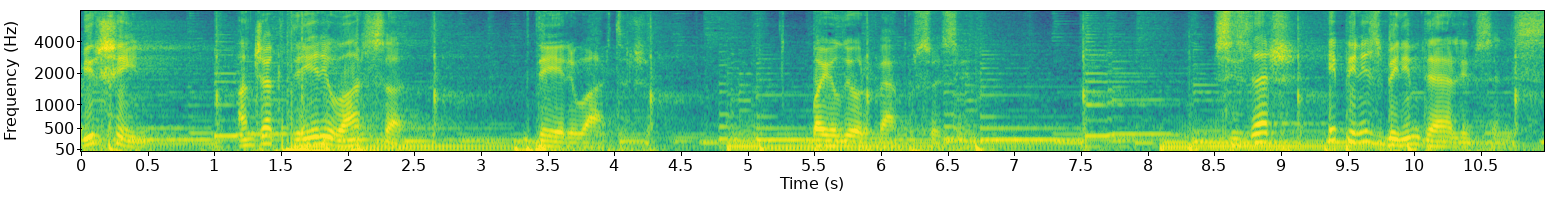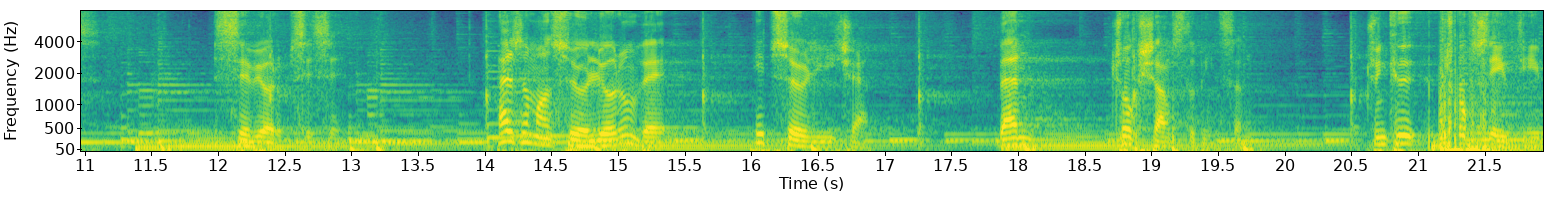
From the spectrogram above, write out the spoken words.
Bir şeyin ancak değeri varsa değeri vardır. Bayılıyorum ben bu söze. Sizler hepiniz benim değerlimsiniz. Seviyorum sizi. Her zaman söylüyorum ve hep söyleyeceğim. Ben çok şanslı bir insanım. Çünkü çok sevdiğim,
